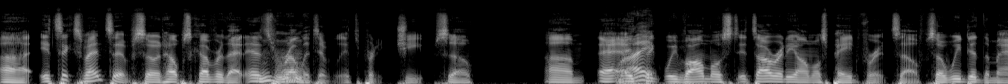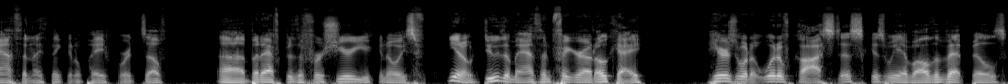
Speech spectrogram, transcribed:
uh, it's expensive. So it helps cover that, and it's Mhm. relatively, it's pretty cheap. So. Um, I, I think we've almost it's already almost paid for itself. So we did the math, and I think it'll pay for itself. Uh, but after the first year, you can always you know do the math and figure out okay, here's what it would have cost us because we have all the vet bills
